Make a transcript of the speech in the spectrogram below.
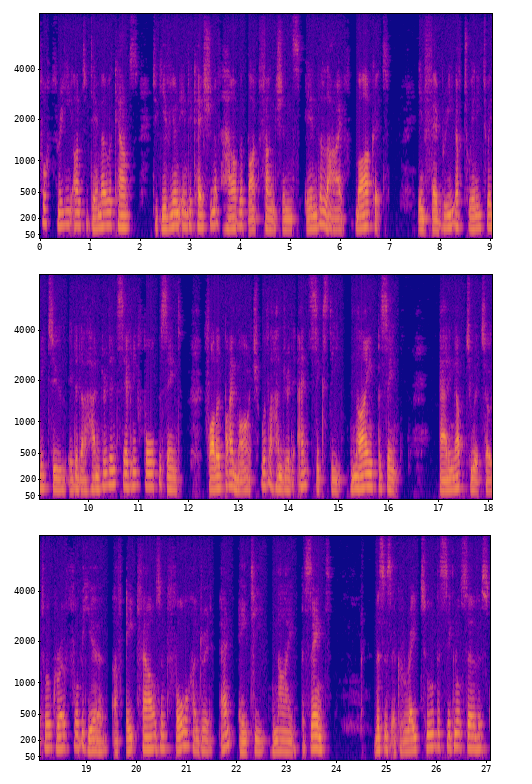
for free onto demo accounts to give you an indication of how the bot functions in the live market. In February of 2022, it did 174%, followed by March with 169% adding up to a total growth for the year of 8,489%. This is a great tool, the Signal service,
